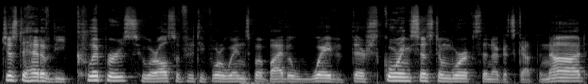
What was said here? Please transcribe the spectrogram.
just ahead of the Clippers, who are also 54 wins, but by the way that their scoring system works, the Nuggets got the nod.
